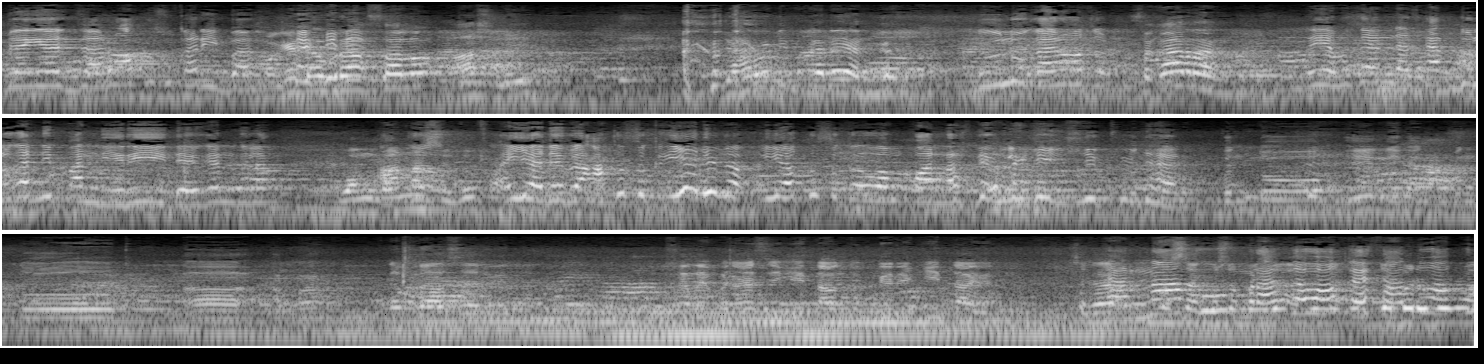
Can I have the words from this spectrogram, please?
Bilangnya Zaro aku suka riba. makanya berasa lo Asli. Jaro di Pegadaian kan Dulu kan waktu sekarang Iya, maksudnya dekat dulu kan di Pandiri, dia kan bilang Uang panas itu. Iya, dia bilang aku suka. Iya, dia bilang iya aku suka uang panas dia bilang kayak gitu kan. bentuk ini kan bentuk uh, apa udah berasa gitu selebrasi kita untuk diri kita gitu. Sekarang Karena aku merasa waktu kerja S1 baru aku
